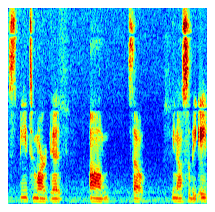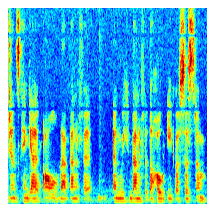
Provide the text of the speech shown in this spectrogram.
speed to market. Um, so you know, so the agents can get all of that benefit and we can benefit the whole ecosystem.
